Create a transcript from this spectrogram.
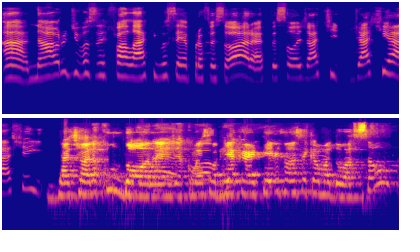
ah, na hora de você falar que você é professora, a pessoa já te, já te acha aí. Já te olha com dó, né? É, já começa a abrir a carteira e fala: você quer uma doação?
